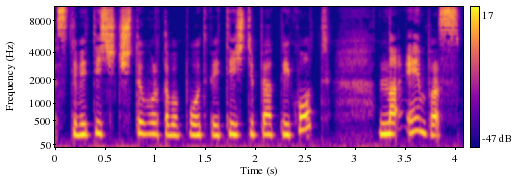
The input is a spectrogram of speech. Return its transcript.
с 2004 по 2005 год на Эмбас,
